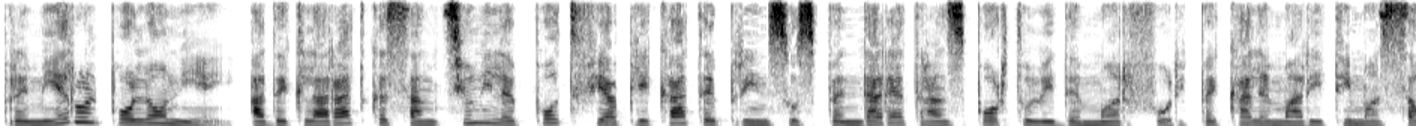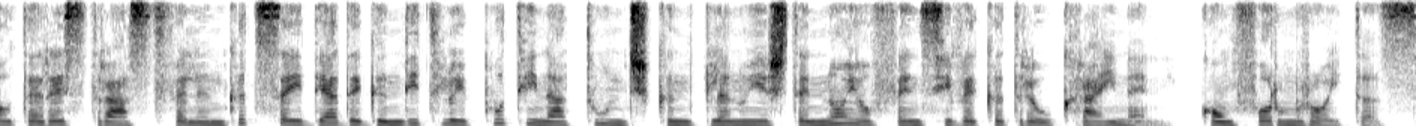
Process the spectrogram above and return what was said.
premierul Poloniei a declarat că sancțiunile pot fi aplicate prin suspendarea transportului de mărfuri pe cale maritimă sau terestră astfel încât să-i dea de gândit lui Putin atunci când plănuiește noi ofensive către ucraineni, conform Reuters.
